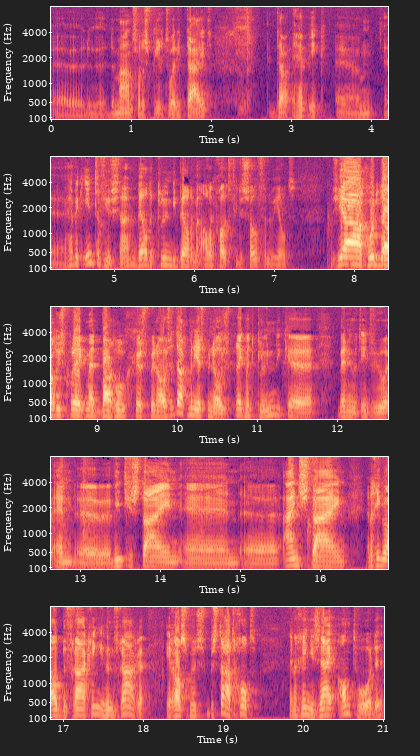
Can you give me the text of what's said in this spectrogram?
eh, de, de maand van de spiritualiteit. Daar heb ik, ehm, eh, heb ik interviews gedaan. Belde Kluun, die belde met alle grote filosofen van de wereld. Dus ja, goedendag, u spreekt met Baruch Spinoza. Dag meneer Spinoza, u spreekt met Kluun. Ik eh, ben nu aan het interviewen. En eh Wittgenstein en eh, Einstein. En dan gingen we bevragen, gingen hun vragen. Erasmus, bestaat God? En dan gingen zij antwoorden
